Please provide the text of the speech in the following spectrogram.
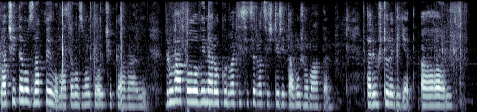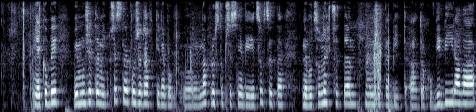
Tlačíte moc na pilu, máte moc velké očekávání. Druhá polovina roku 2024, tam už ho máte. Tady už to nevidět. Um, jakoby vy můžete mít přesné požadavky nebo uh, naprosto přesně vědět, co chcete nebo co nechcete. Můžete být uh, trochu vybíravá uh,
